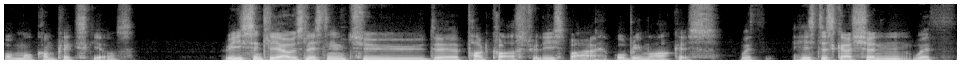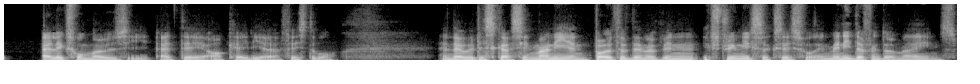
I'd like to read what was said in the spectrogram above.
of more complex skills. Recently, I was listening to the podcast released by Aubrey Marcus with his discussion with Alex Hormozi at the Arcadia Festival. And they were discussing money, and both of them have been extremely successful in many different domains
